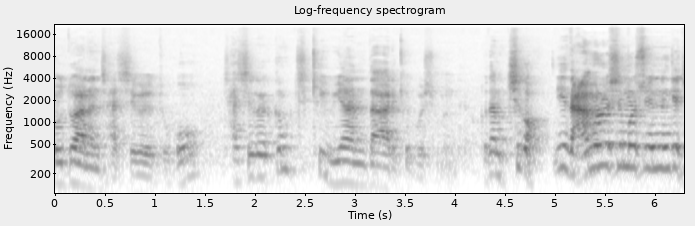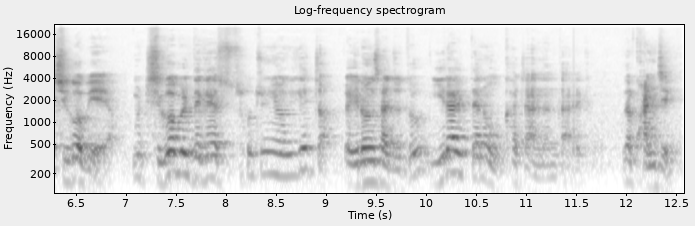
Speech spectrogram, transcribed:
효도하는 자식을 두고 자식을 끔찍히 위한다 이렇게 보시면 돼요. 그다음 직업. 이 나무를 심을 수 있는 게 직업이에요. 그럼 직업을 되게 소중히 여기겠죠. 그러니까 이런 사주도 일할 때는 욱하지 않는다 이렇게. 그다음 관직,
